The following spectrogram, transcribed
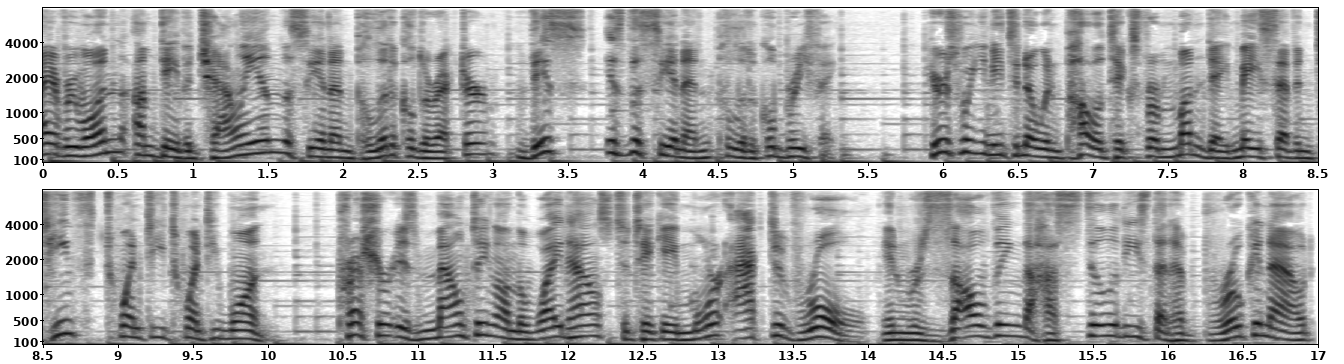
Hi, everyone. I'm David Chalian, the CNN political director. This is the CNN Political Briefing. Here's what you need to know in politics for Monday, May 17th, 2021 pressure is mounting on the White House to take a more active role in resolving the hostilities that have broken out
